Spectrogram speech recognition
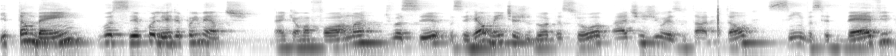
e também você colher depoimentos, né? que é uma forma de você, você realmente ajudou a pessoa a atingir o resultado. Então, sim, você deve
